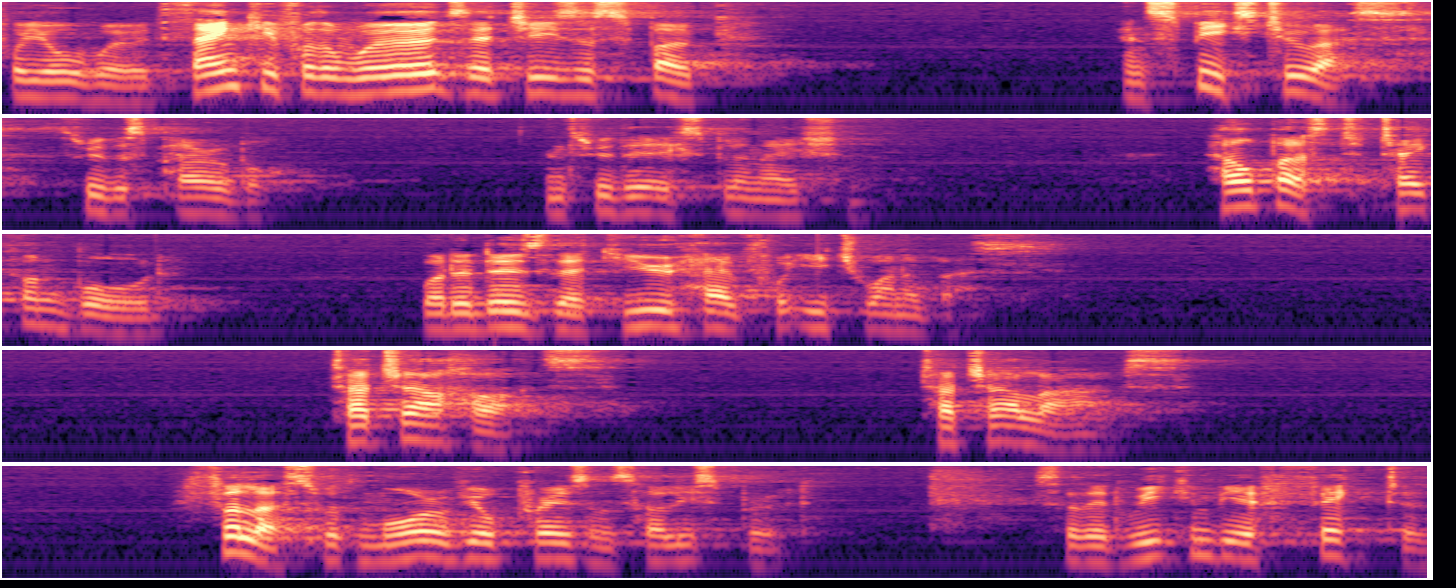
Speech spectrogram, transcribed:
for your word. Thank you for the words that Jesus spoke and speaks to us through this parable and through the explanation. Help us to take on board what it is that you have for each one of us. Touch our hearts, touch our lives. Fill us with more of your presence, Holy Spirit, so that we can be effective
